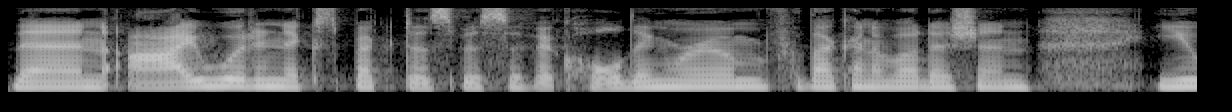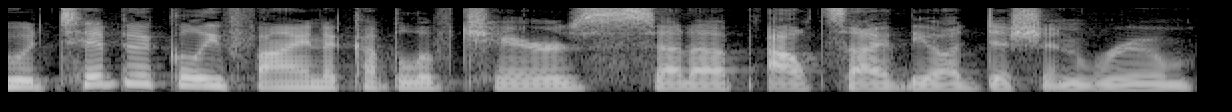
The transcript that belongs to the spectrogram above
then I wouldn't expect a specific holding room for that kind of audition. You would typically find a couple of chairs set up outside the audition room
